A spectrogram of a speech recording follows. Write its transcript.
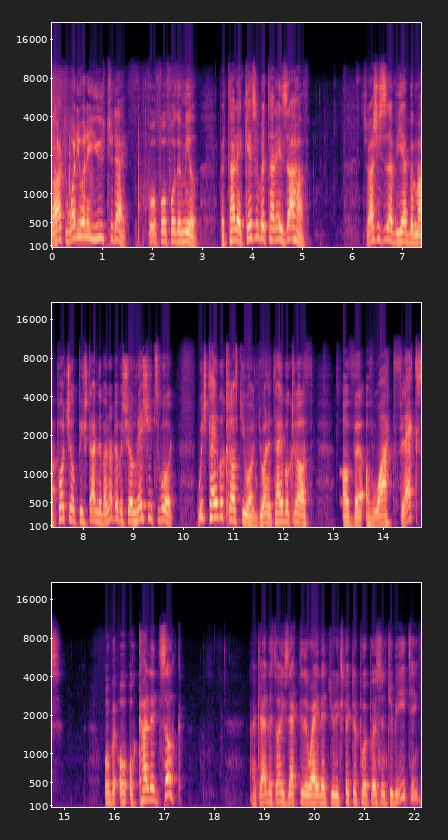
Right? What do you want to use today for, for, for the meal? Betare kesef, betare zahav. So Rashi says over here, B'mapocho pishtan levanot v'shel meshi tzvot. Which tablecloth do you want? Do you want a tablecloth of, uh, of white flax? Or, or, or colored silk. Okay, that's not exactly the way that you'd expect a poor person to be eating.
